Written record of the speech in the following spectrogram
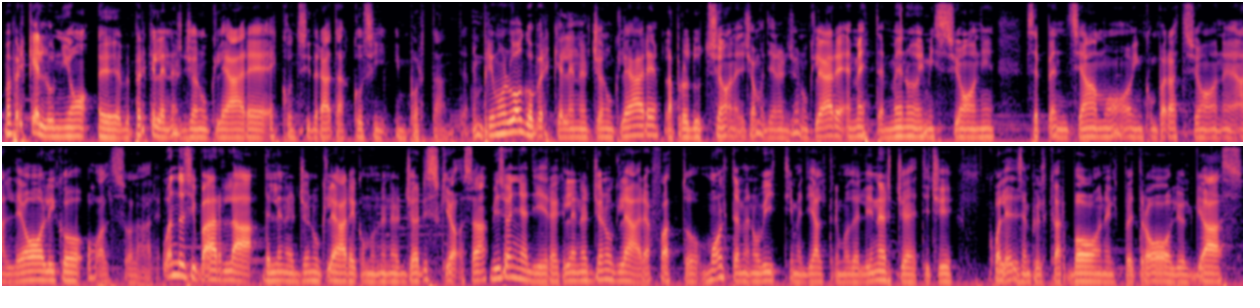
Ma perché, eh, perché l'energia nucleare è considerata così importante? In primo luogo perché l'energia nucleare, la produzione diciamo di energia nucleare emette meno emissioni se pensiamo in comparazione all'eolico o al solare. Quando si parla dell'energia nucleare come un'energia rischiosa, bisogna dire che l'energia nucleare ha fatto molte meno vittime di altri modelli energetici, quali ad esempio il carbone, il petrolio, il gas,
